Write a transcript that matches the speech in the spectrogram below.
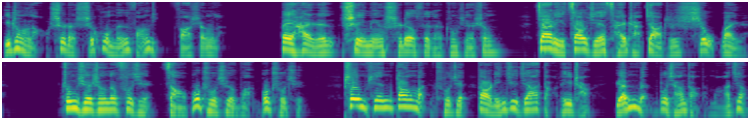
一幢老式的石库门房里发生了。被害人是一名十六岁的中学生，家里遭劫财产价值十五万元。中学生的父亲早不出去，晚不出去。偏偏当晚出去到邻居家打了一场原本不想打的麻将，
